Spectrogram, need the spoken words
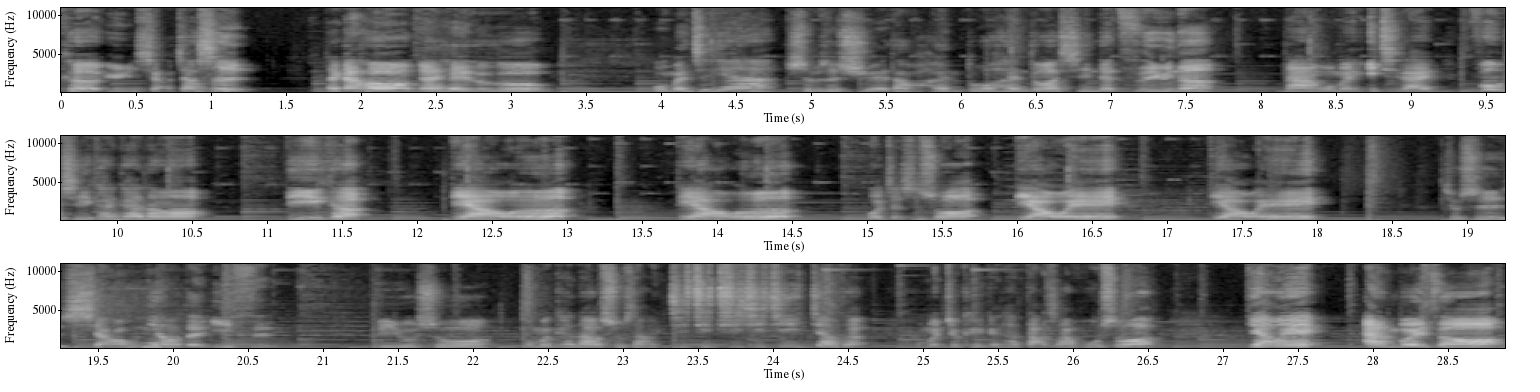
课语小教室，大家好，爱嘿露露。我们今天啊，是不是学到很多很多新的词语呢？那我们一起来复习看看哦。第一个，钓鹅，钓鹅，或者是说钓诶，钓诶，就是小鸟的意思。比如说，我们看到树上叽叽叽叽叽叫的，我们就可以跟它打招呼说：钓诶，按不走，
